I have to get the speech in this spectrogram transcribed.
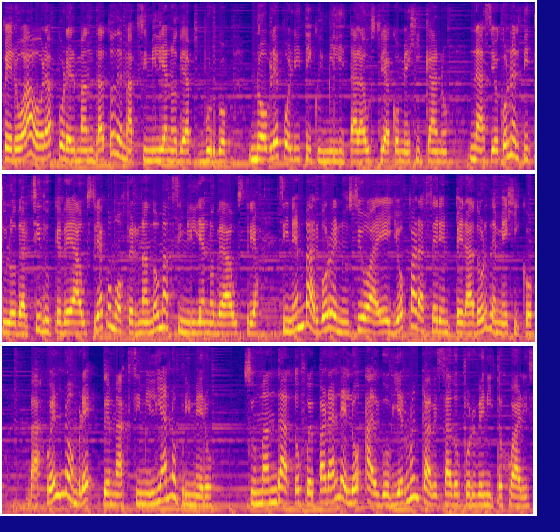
pero ahora por el mandato de Maximiliano de Habsburgo, noble político y militar austriaco-mexicano. Nació con el título de archiduque de Austria como Fernando Maximiliano de Austria, sin embargo renunció a ello para ser emperador de México bajo el nombre de Maximiliano I. Su mandato fue paralelo al gobierno encabezado por Benito Juárez.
